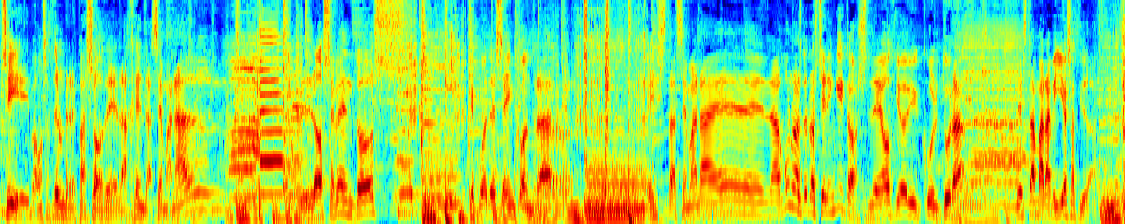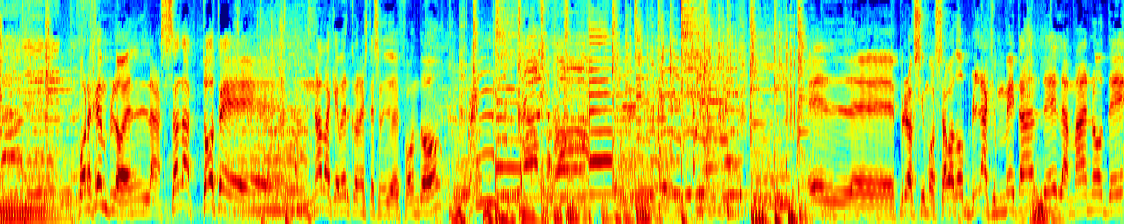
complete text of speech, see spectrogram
sí, vamos a hacer un repaso de la agenda semanal, los eventos que puedes encontrar esta semana en algunos de los chiringuitos de ocio y cultura de esta maravillosa ciudad. Por ejemplo, en la sala Tote. Nada que ver con este sonido de fondo. Próximo sábado Black Metal de la mano de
